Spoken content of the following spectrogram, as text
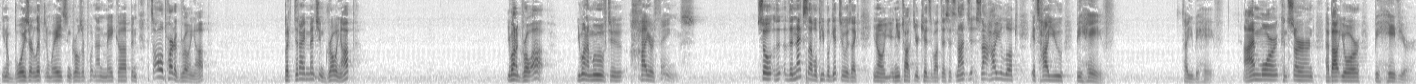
you know, boys are lifting weights and girls are putting on makeup and that's all a part of growing up. But did I mention growing up? You want to grow up. You want to move to higher things. So the, the, next level people get to is like, you know, and you talk to your kids about this. It's not, just, it's not how you look, it's how you behave. It's how you behave. I'm more concerned about your behavior.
